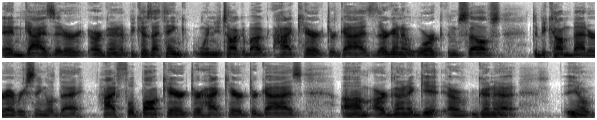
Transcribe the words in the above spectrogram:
and guys that are, are going to because I think when you talk about high character guys, they're going to work themselves to become better every single day. High football character, high character guys um, are going to get are going to you know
